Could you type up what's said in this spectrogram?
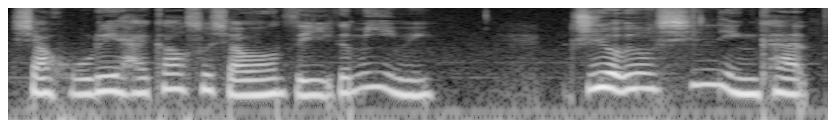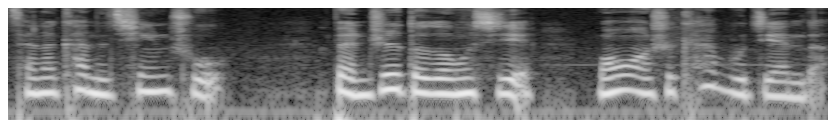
小狐狸还告诉小王子一个秘密：只有用心灵看，才能看得清楚。本质的东西往往是看不见的。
